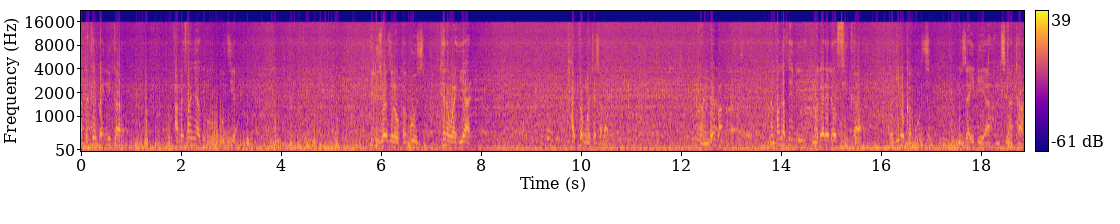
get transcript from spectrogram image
atakayebainika amefanya kuuzia hili zoezi la ukaguzi tena wa hiari, hatutamwacha salama, tutambeba na mpaka sasa hivi magari yaliyofika kwa ajili ya ukaguzi ni zaidi ya 55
